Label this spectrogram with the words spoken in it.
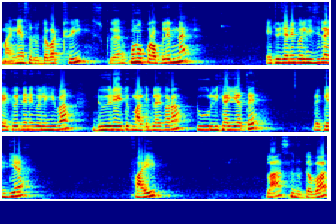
minus root over three square কোনো প্ৰব্লেম নাই। এইটো যেনেকৈ লিখিছিলা এইটোৱে তেনেকৈ লিখিবা। দুইৰে এইটোক মাল্টিপ্লাই কৰা। টু লিখা ইয়াতে ব্ৰেকেট দিয়া। Five plus root over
